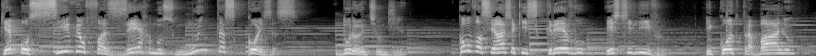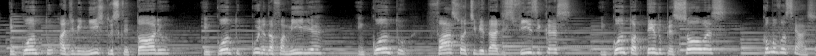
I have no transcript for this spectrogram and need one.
que é possível fazermos muitas coisas durante um dia. Como você acha que escrevo este livro? Enquanto trabalho, enquanto administro o escritório, enquanto cuido da família, enquanto faço atividades físicas, enquanto atendo pessoas, como você acha?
